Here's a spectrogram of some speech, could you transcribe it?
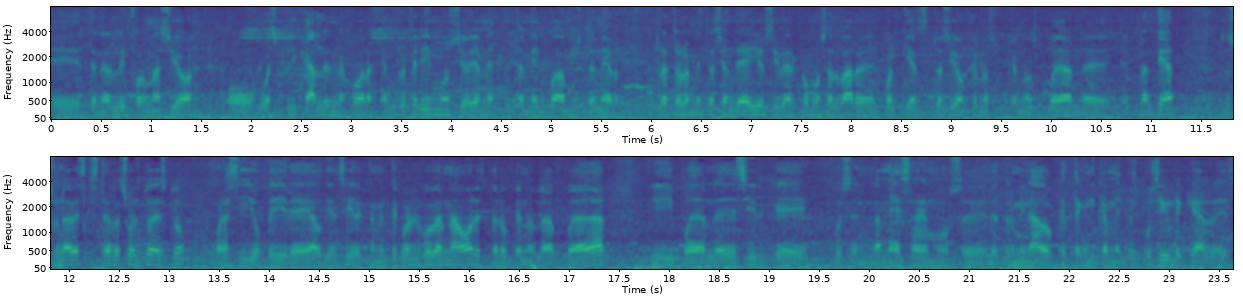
eh, tener la información o, explicarles mejor a qué nos referimos y obviamente también podamos tener retroalimentación de ellos y ver cómo salvar eh, cualquier situación que nos, que nos puedan plantear. Entonces una vez que esté resuelto esto, ahora sí yo pediré audiencia directamente con el gobernador, espero que nos la pueda dar y poderle decir que pues en la mesa hemos eh, determinado que técnicamente es posible, que es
